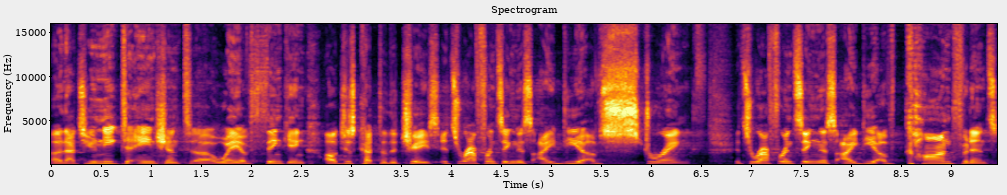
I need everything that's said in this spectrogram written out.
Uh, that's unique to ancient uh, way of thinking. I'll just cut to the chase. It's referencing this idea of strength. It's referencing this idea of confidence.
